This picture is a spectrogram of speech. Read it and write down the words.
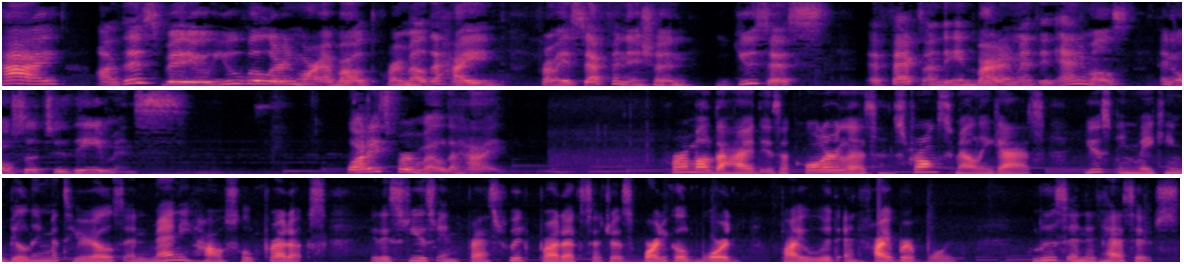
Hi! On this video, you will learn more about formaldehyde from its definition, uses, effects on the environment in animals, and also to the humans. What is formaldehyde? Formaldehyde is a colorless, strong-smelling gas used in making building materials and many household products. It is used in pressed wood products such as particle board, plywood, and fiberboard, glues and adhesives,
